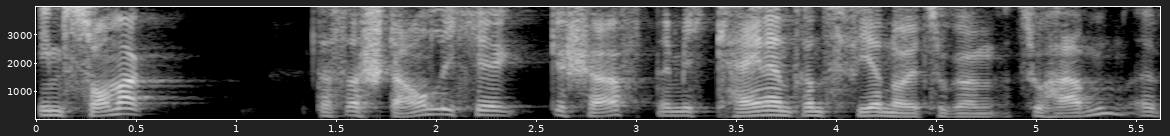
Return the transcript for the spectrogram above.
im Sommer das Erstaunliche geschafft, nämlich keinen Transferneuzugang zu haben. Äh,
